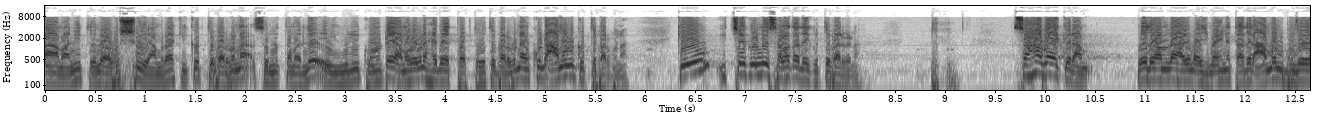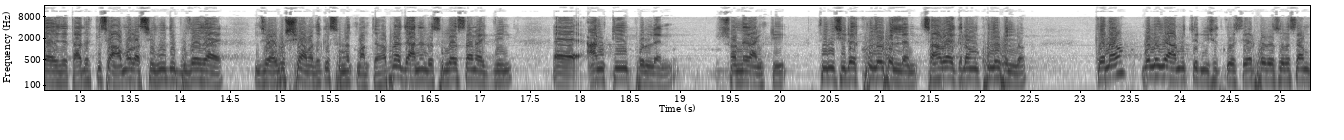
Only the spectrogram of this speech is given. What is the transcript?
না মানি, তাহলে অবশ্যই আমরা কি করতে পারব না? সুন্নত না মানলে এইগুলি কোনোটাই আমল হবে না, হেদায়ত প্রাপ্ত হতে পারব না, কোনটা আমল করতে পারব না। কেউ ইচ্ছা করলে সালাত আদায় করতে পারবে না। সাহাবায় কেরাম তাদের আমল বোঝা যায় যে তাদের কিছু আমল আছে সেগুলো বোঝা যায় যে অবশ্যই আমাদেরকে সুনত মানতে হবে। আপনারা জানেন রসুল্লাহ ইসলাম একদিন আংটি পরলেন, স্বর্ণের আংটি। তিনি সেটা খুলে ফেললেন, সাহাবা একরম খুলে ফেলল। কেন? বলে যে আমি তো নিষেধ করেছি। এরপর রসুল আসলাম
